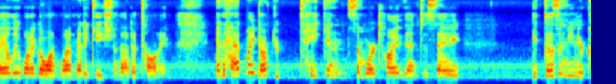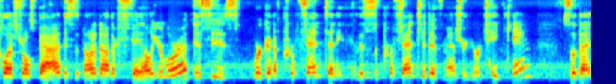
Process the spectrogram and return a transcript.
I only want to go on one medication at a time. And had my doctor taken some more time then to say, it doesn't mean your cholesterol's bad. This is not another failure, Laura. This is, we're going to prevent anything. This is a preventative measure you're taking so that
